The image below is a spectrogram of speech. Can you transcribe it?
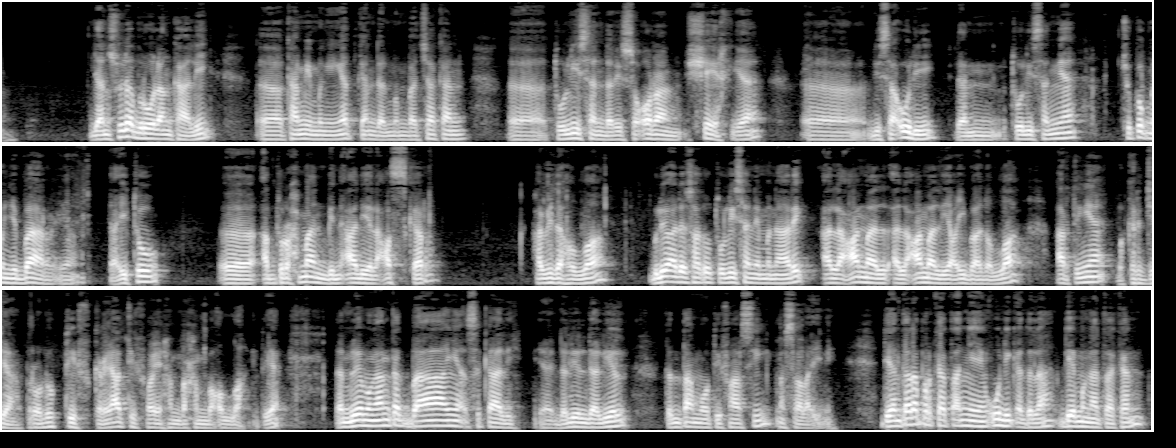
Dan sudah berulang kali uh, kami mengingatkan dan membacakan uh, tulisan dari seorang syekh ya uh, di Saudi dan tulisannya cukup menyebar ya yaitu Abdurrahman bin Ali Al-Askar hafizahullah beliau ada satu tulisan yang menarik al-amal al-amal ya ibadallah Artinya bekerja, produktif, kreatif, wahai hamba-hamba Allah gitu ya. Dan beliau mengangkat banyak sekali ya dalil-dalil tentang motivasi masalah ini. Di antara perkataannya yang unik adalah dia mengatakan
